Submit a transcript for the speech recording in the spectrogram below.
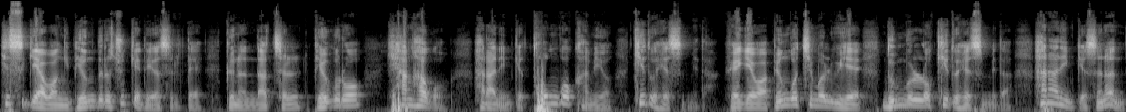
히스기야 왕이 병들어 죽게 되었을 때 그는 낯을 벽으로 향하고 하나님께 통곡하며 기도했습니다. 회개와 병고침을 위해 눈물로 기도했습니다. 하나님께서는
